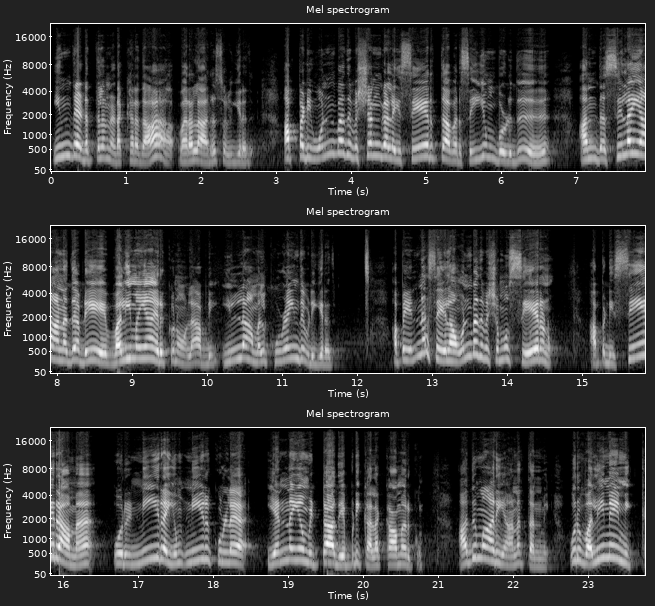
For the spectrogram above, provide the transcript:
இந்த இடத்துல நடக்கிறதா வரலாறு சொல்கிறது. அப்படி ஒன்பது விஷங்களை சேர்த்து அவர் செய்யும் பொழுது அந்த சிலையானது அப்படியே வலிமையா இருக்கணும்ல? அப்படி இல்லாமல் குழைந்து விடுகிறது. அப்ப என்ன செய்யலாம்? ஒன்பது விஷயமும் சேரணும். அப்படி சேராம ஒரு நீரையும் நீருக்குள்ள எண்ணெயும் விட்டால் அது எப்படி கலக்காமல் இருக்கும்? அது மாதிரியான தன்மை. ஒரு வலிமை மிக்க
